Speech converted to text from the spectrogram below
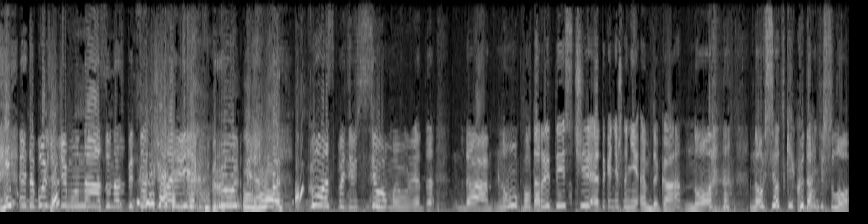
есть- Это больше, Да? чем у нас. У нас 500 человек в группе. вот. Господи, все, мы уже это... Да, ну, полторы тысячи, это, конечно, не МДК, но, но все-таки куда ни шло.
